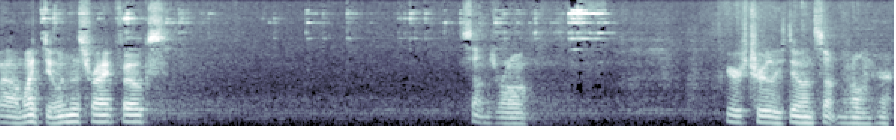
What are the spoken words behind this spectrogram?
Wow, am I doing this right, folks? Something's wrong. Yours truly is doing something wrong here.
